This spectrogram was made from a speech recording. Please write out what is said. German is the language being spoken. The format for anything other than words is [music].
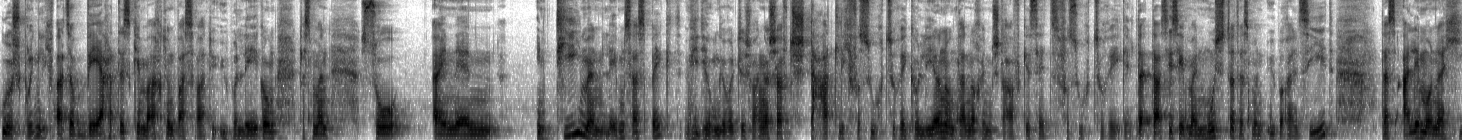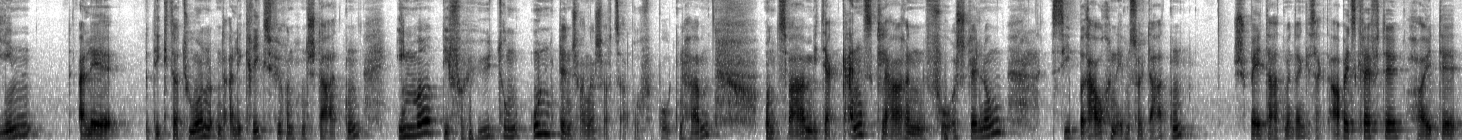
ursprünglich? Also wer hat es gemacht und was war die Überlegung, dass man so einen intimen Lebensaspekt wie die ungewollte Schwangerschaft staatlich versucht zu regulieren und dann noch im Strafgesetz versucht zu regeln. Das ist eben ein Muster, das man überall sieht, dass alle Monarchien, alle Diktaturen und alle kriegsführenden Staaten immer die Verhütung und den Schwangerschaftsabbruch verboten haben. Und zwar mit der ganz klaren Vorstellung, sie brauchen eben Soldaten, Später hat man dann gesagt Arbeitskräfte. Heute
